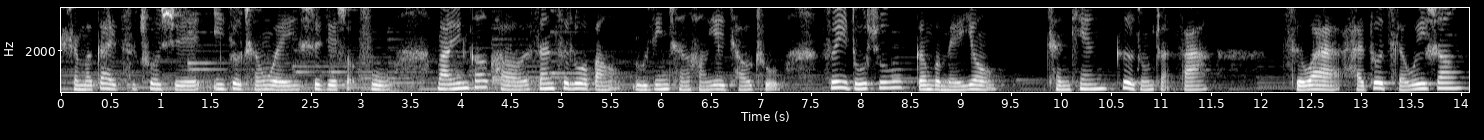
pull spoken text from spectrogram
什么盖茨辍学依旧成为世界首富，马云高考三次落榜，如今成行业翘楚，所以读书根本没用，成天各种转发。此外还做起了微商，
